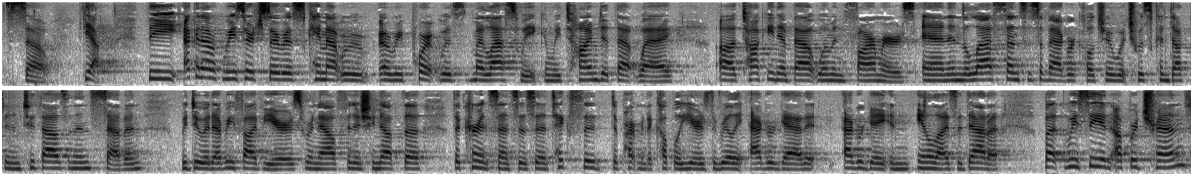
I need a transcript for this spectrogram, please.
So, yeah. The Economic Research Service came out with a report was my last week, and we timed it that way, uh, talking about women farmers. And in the last census of agriculture, which was conducted in 2007, we do it every five years. We're now finishing up the, the current census, and it takes the department a couple of years to really aggregate, it, aggregate and analyze the data. But we see an upward trend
